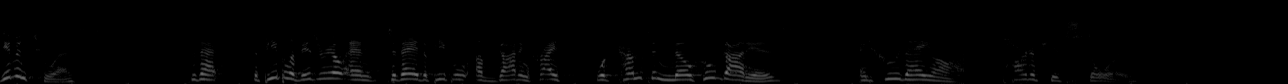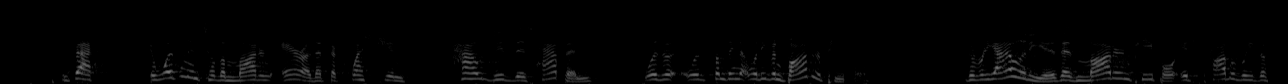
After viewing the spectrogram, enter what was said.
given to us so that the people of Israel and today the people of God in Christ would come to know who God is and who they are, part of his story. In fact, it wasn't until the modern era that the question, how did this happen, was, a, was something that would even bother people. The reality is, as modern people, it's probably the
